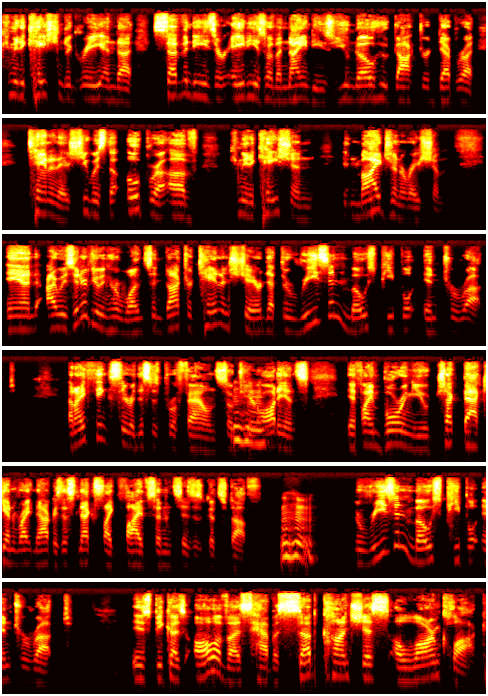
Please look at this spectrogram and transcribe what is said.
communication degree in the 70s or 80s or the 90s, you know who Dr. Deborah Tannen is. She was the Oprah of communication in my generation. And I was interviewing her once, and Dr. Tannen shared that the reason most people interrupt and I think, Sarah, this is profound. So, to mm-hmm. your audience, if I'm boring you, check back in right now because this next like five sentences is good stuff. Mm-hmm. The reason most people interrupt is because all of us have a subconscious alarm clock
